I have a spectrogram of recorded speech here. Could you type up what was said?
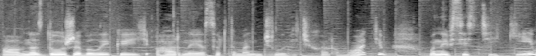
А, В нас дуже великий гарний асортимент чоловічих ароматів. Вони всі стійкі.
